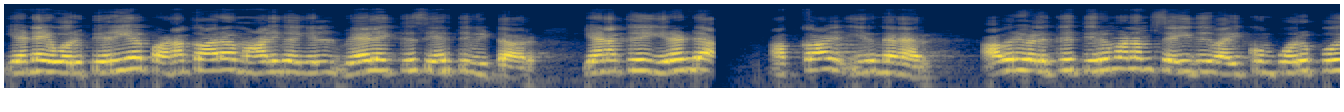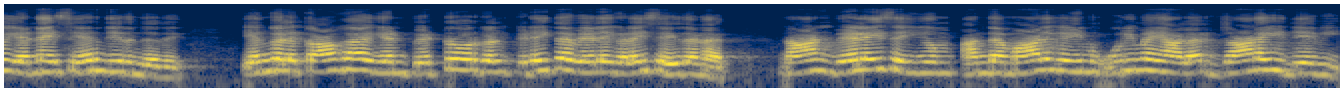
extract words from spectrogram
என்னை ஒரு பெரிய பணக்கார மாளிகையில் வேலைக்கு சேர்த்து விட்டார். எனக்கு இரண்டு அக்காள் இருந்தனர். அவர்களுக்கு திருமணம் செய்து வைக்கும் பொறுப்பு என்னை சேர்ந்திருந்தது. எங்களுக்காக என் பெற்றோர்கள் கிடைத்த வேலைகளை செய்தனர். நான் வேலை செய்யும் அந்த மாளிகையின் உரிமையாளர் ஜானகி தேவி.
